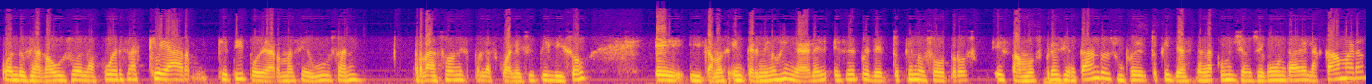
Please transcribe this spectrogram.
cuando se haga uso de la fuerza, qué, qué tipo de armas se usan, razones por las cuales se utilizó. Eh, digamos, en términos generales, ese proyecto que nosotros estamos presentando es un proyecto que ya está en la Comisión Segunda de la Cámara,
